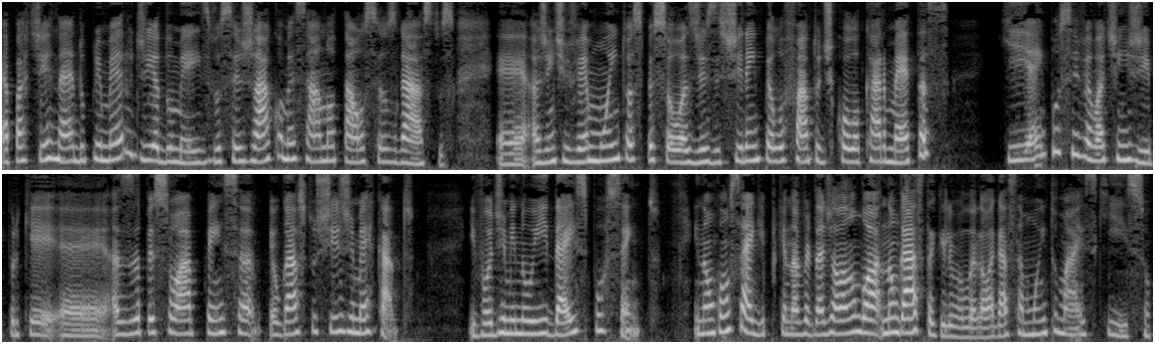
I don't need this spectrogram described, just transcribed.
é a partir né, do primeiro dia do mês você já começar a anotar os seus gastos. É, a gente vê muito as pessoas desistirem pelo fato de colocar metas que é impossível atingir, porque é, às vezes a pessoa pensa, eu gasto X de mercado e vou diminuir 10% e não consegue, porque na verdade ela não, não gasta aquele valor, ela gasta muito mais que isso.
